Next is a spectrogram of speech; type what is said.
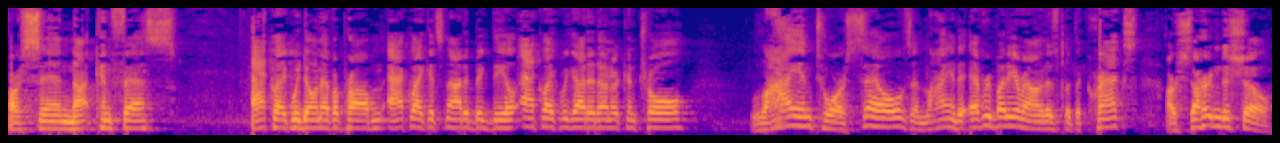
our sin, not confess, act like we don't have a problem, act like it's not a big deal, act like we got it under control, lying to ourselves and lying to everybody around us, but the cracks are starting to show.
